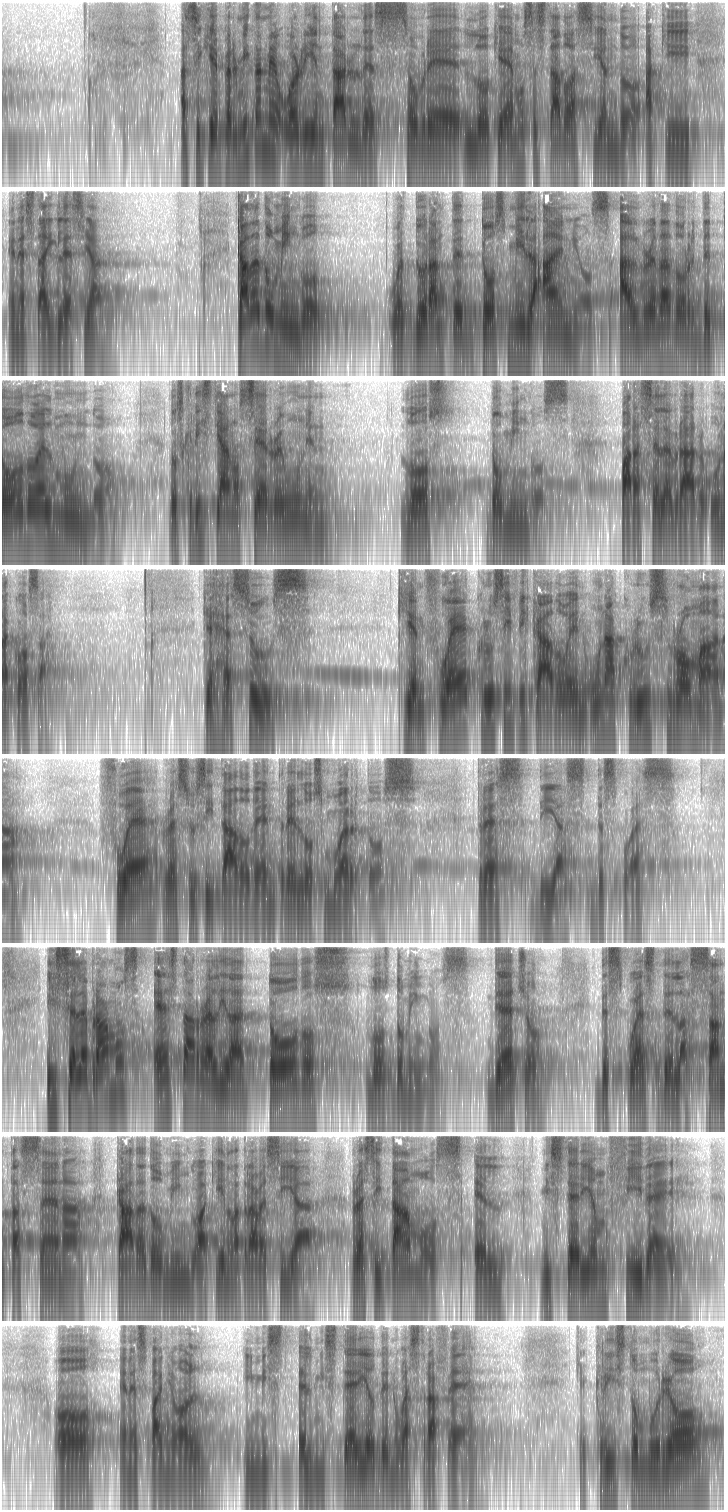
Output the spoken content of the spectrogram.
Así que permítanme orientarles sobre lo que hemos estado haciendo aquí en esta iglesia. Cada domingo, pues durante dos mil años, alrededor de todo el mundo, los cristianos se reúnen los domingos para celebrar una cosa, que Jesús, quien fue crucificado en una cruz romana, fue resucitado de entre los muertos tres días después. Y celebramos esta realidad todos los domingos. De hecho, después de la Santa Cena, cada domingo aquí en la travesía, recitamos el Mysterium Fidei, o en español, el misterio de nuestra fe, que Cristo murió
